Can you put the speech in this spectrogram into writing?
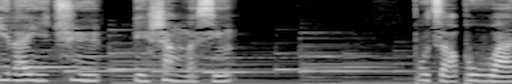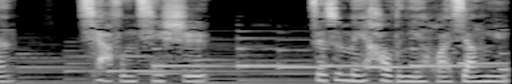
一来一去便上了心。不早不晚，恰逢其时，在最美好的年华相遇。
